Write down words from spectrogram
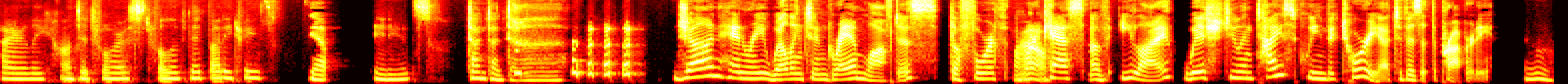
entirely haunted forest full of dead body trees. Yep. Idiots. dun dun dun. John Henry Wellington Graham Loftus, the fourth Wow. Marquess of Ely, wished to entice Queen Victoria to visit the property. Ooh.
